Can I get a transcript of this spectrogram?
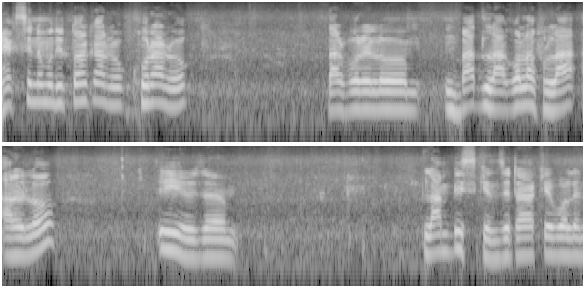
ভ্যাকসিনের মধ্যে তরকার রোগ খোরা রোগ, তারপরে হলো বাদলা গলা ফোলা আর হলো ই লাম্পি স্কিন যেটাকে বলেন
